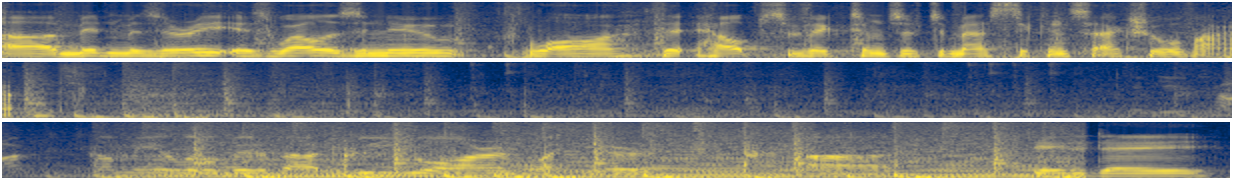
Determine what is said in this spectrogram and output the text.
uh, Mid Missouri, as well as a new law that helps victims of domestic and sexual violence. Can you talk, tell me a little bit about who you are and what your day to day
